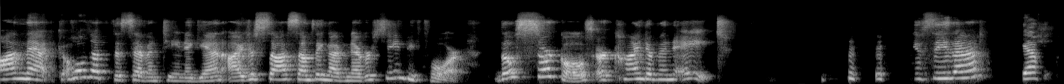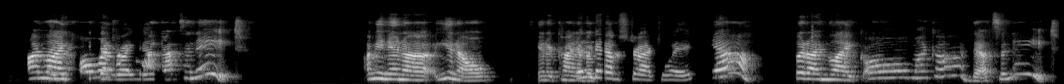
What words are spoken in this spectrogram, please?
on that, hold up the 17 again. I just saw something I've never seen before. Those circles are kind of an eight. you see that? Yeah. I'm like, oh my God, right now. that's an eight. I mean, in a, you know, in a kind In of an a, abstract way. yeah. But I'm like, oh my God, that's an eight.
